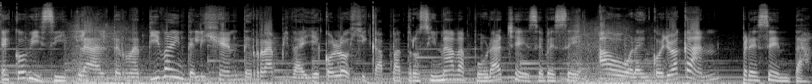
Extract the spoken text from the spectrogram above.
Ecobici, la alternativa inteligente, rápida y ecológica patrocinada por HSBC, ahora en Coyoacán, presenta.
